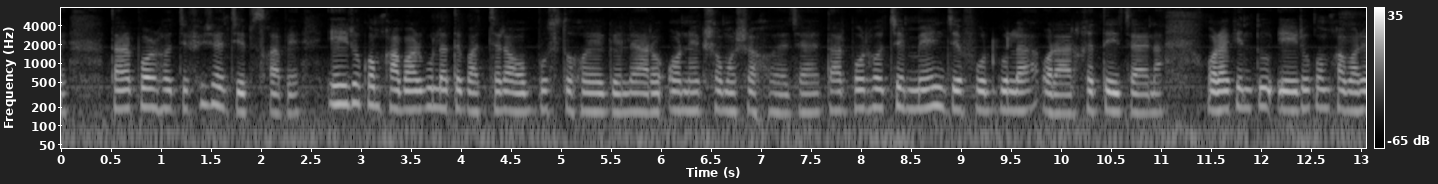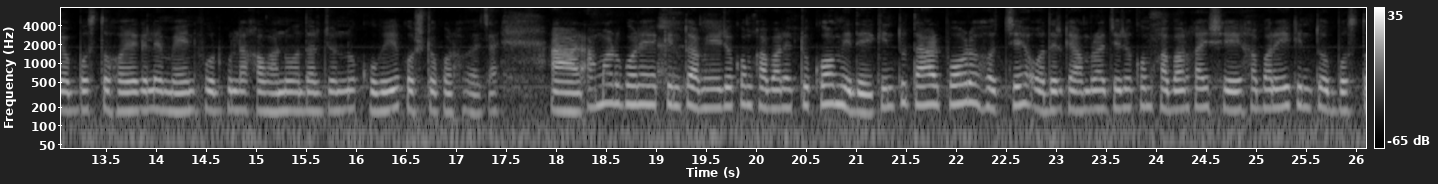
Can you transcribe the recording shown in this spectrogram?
তারপর হচ্ছে ফিশ অ্যান্ড চিপস খাবে। এই রকম খাবারগুলোতে বাচ্চারা অভ্যস্ত হয়ে গেলে আরও অনেক সমস্যা হয়ে যায়। তারপর হচ্ছে মেন যে ফুডগুলা ওরা আর খেতেই চায় না। ওরা কিন্তু এই রকম খাবারে অভ্যস্ত হয়ে গেলে মেন ফুডগুলো খাওয়ানো ওদের জন্য খুবই কষ্টকর হয়ে যায়। আর আমার ঘরে কিন্তু আমি এরকম খাবার একটু কমই দিই, কিন্তু তারপর হচ্ছে ওদেরকে আমরা যেরকম খাবার খাই সেই খাবারেই কিন্তু অভ্যস্ত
